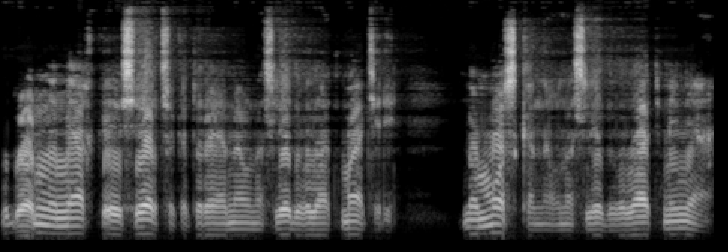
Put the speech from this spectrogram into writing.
Удобное мягкое сердце, которое она унаследовала от матери, но мозг она унаследовала от меня,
